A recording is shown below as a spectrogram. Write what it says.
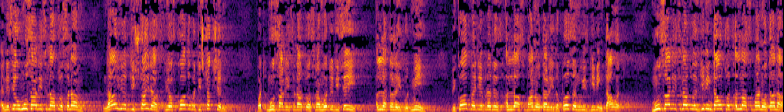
and they say, Oh Musa wasalam, now you have destroyed us, you have caused our destruction. But Musa wasalam, what did he say? Allah ta'ala is with me. Because, my dear brothers, Allah subhanahu wa ta'ala is the person who is giving da'wat. Musa salatu was giving da'wat with Allah subhanahu wa ta'ala.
